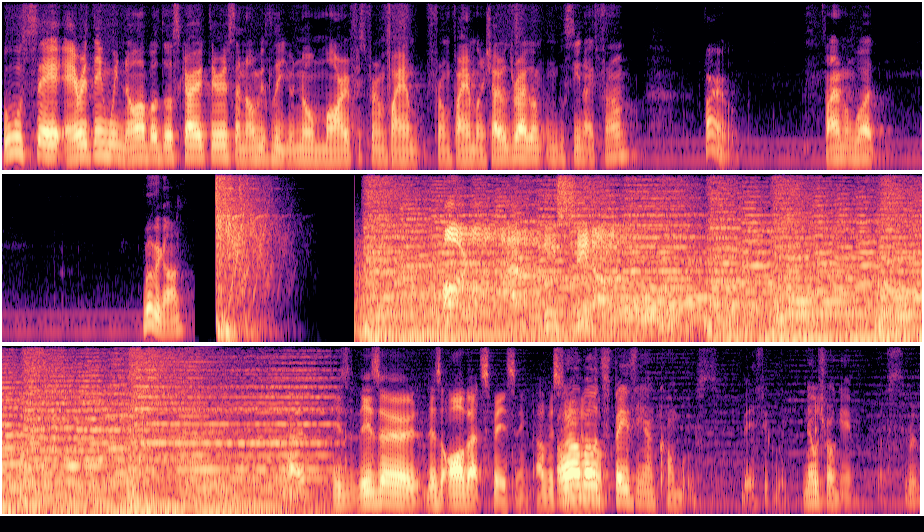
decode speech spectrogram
we will say everything we know about those characters, and obviously you know Marth is from Fire, from Fire Emblem Shadow Dragon, and Lucina is from Fire Emblem. Fire Emblem what? Moving on. Marth and Lucina. All right, these, these are this is all about spacing. Obviously, All you know- about spacing and combos, basically. Neutral game. Really.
